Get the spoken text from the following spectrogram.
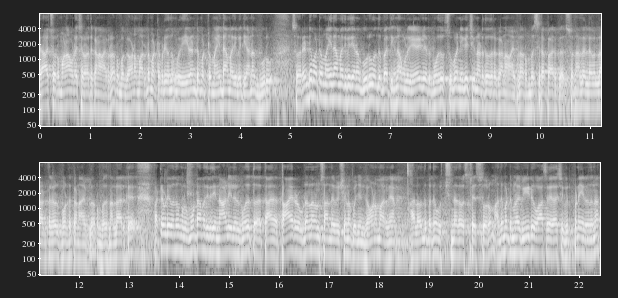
ஏதாச்சும் ஒரு மன உளைச்சல் வரதுக்கான வாய்ப்புகள் ரொம்ப கவனமாக இருக்கணும். மற்றபடி வந்து உங்களுக்கு இரண்டு மற்றும் ஐந்தாம் அதிபதியான குரு. ஸோ ரெண்டு மற்றும் ஐந்தாம் அதிபதியான குரு வந்து பார்த்தீங்கன்னா உங்களுக்கு ஏழில் இருக்கும்போது சுப நிகழ்ச்சி நடத்துவதற்கான வாய்ப்புலாம் ரொம்ப சிறப்பாக இருக்குது ஸோ நல்ல லெவலில் அடுத்த லெவல் போகிறதுக்கான வாய்ப்புலாம் ரொம்ப நல்லா இருக்குது மற்றபடி வந்து உங்களுக்கு மூன்றாம் அதிபதி நாளில் இருக்கும்போது த- தா- தாயாரோட உடல்நலம் சார்ந்த விஷயம்லாம் கொஞ்சம் கவனமாக இருங்க. அதில் வந்து பார்த்திங்கன்னா ஒரு சின்னதாக ஸ்ட்ரெஸ் வரும். அது மட்டும் இல்லை வீடு வாசல் ஏதாச்சும் விற்பனை இருந்ததுன்னா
